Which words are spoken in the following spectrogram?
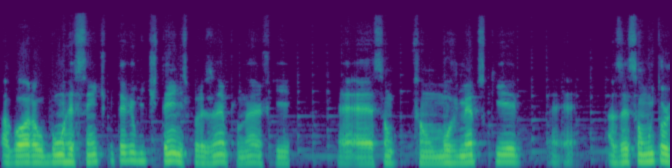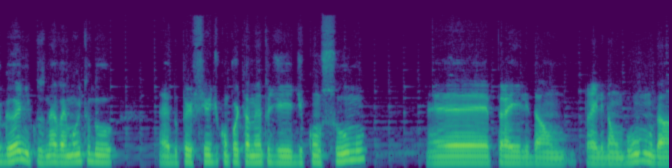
agora o boom recente que teve o beach tênis, por exemplo, né? Acho que é, é, são, são movimentos que é, é, às vezes são muito orgânicos, né? Vai muito do, é, do perfil de comportamento de, de consumo para ele dar um para ele dar um boom, dar,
